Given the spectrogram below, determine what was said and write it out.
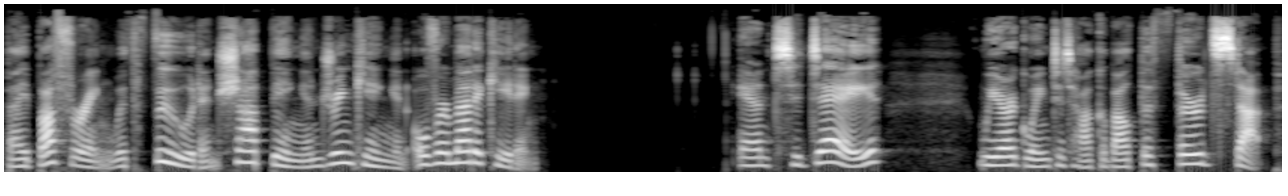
by buffering with food and shopping and drinking and over medicating. And today, we are going to talk about the third step,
